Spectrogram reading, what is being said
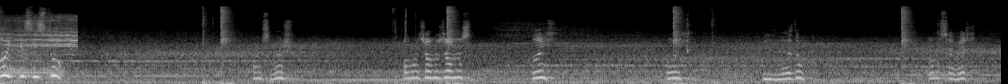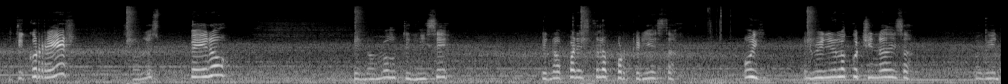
¡Uy, qué es esto! Vamos a ver. Vamos, vamos, vamos. Uy. Uy. Cuidado. Vamos a ver. Hay que correr. Solo espero que no me utilice. Que no aparezca la porquería esta. Uy. Ahí venía la cochinada esa. Muy bien.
